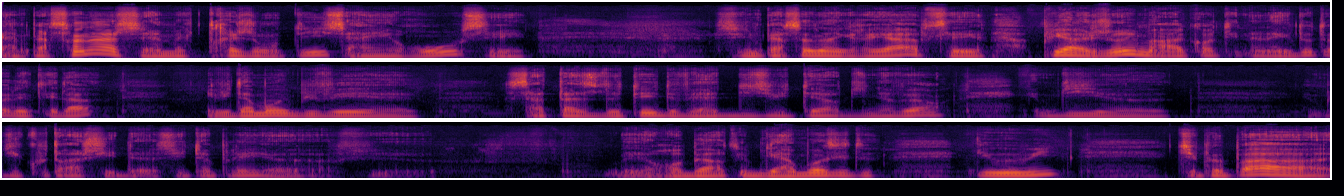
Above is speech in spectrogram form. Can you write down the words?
un personnage, c'est un mec très gentil, c'est un héros, c'est une personne agréable. Puis un jour, il m'a raconté une anecdote, on était là. Évidemment, il buvait euh, sa tasse de thé, il devait être 18h, 19h. Il me dit, euh, il me dit écoute Rachid, s'il te plaît, euh, Robert, tu me dis à moi, il dit oui, oui, tu peux pas...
